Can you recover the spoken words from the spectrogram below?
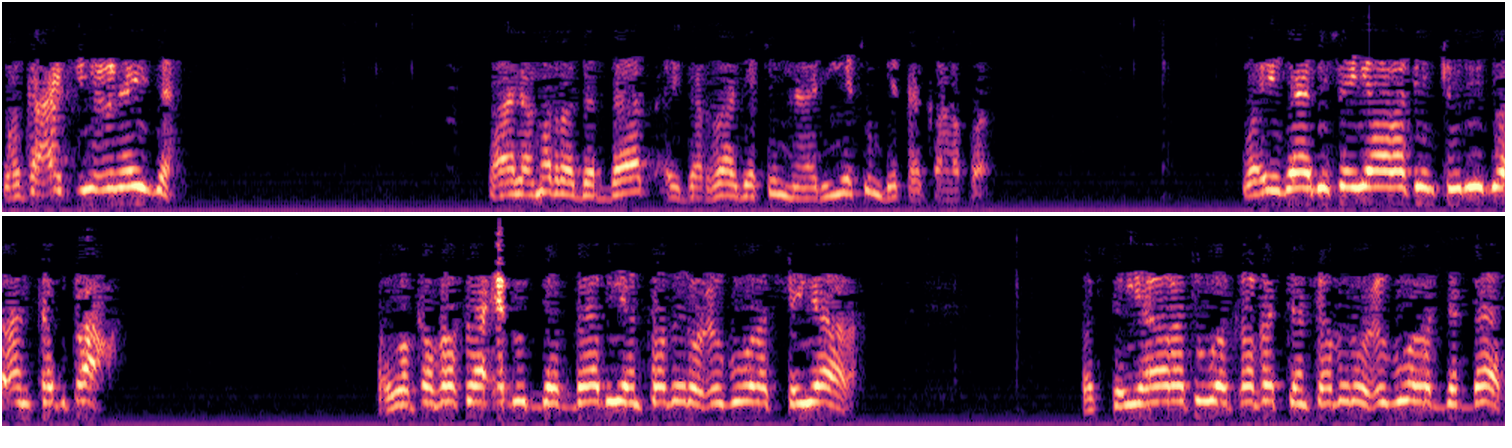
وقعت في عنيزة. قال مر دباب أي دراجة نارية بتقاطع. وإذا بسيارة تريد أن تقطع فوقف صاحب الدباب ينتظر عبور السيارة. فالسيارة وقفت تنتظر عبور الدباب.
